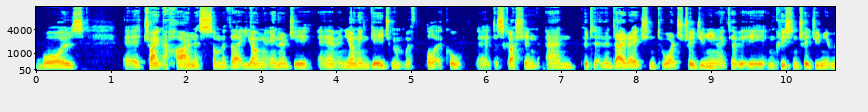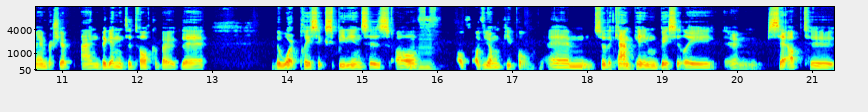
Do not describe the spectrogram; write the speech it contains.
was uh, trying to harness some of that young energy um, and young engagement with political uh, discussion and put it in a direction towards trade union activity, increasing trade union membership, and beginning to talk about the the workplace experiences of mm. of, of, young people. Um, so the campaign basically um, set up to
